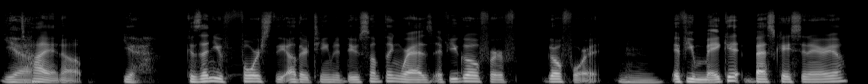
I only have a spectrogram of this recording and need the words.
Yeah. Tie it up. Yeah. because then you force the other team to do something. Whereas if you go for go for it, Mhm. if you make it, best case scenario,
